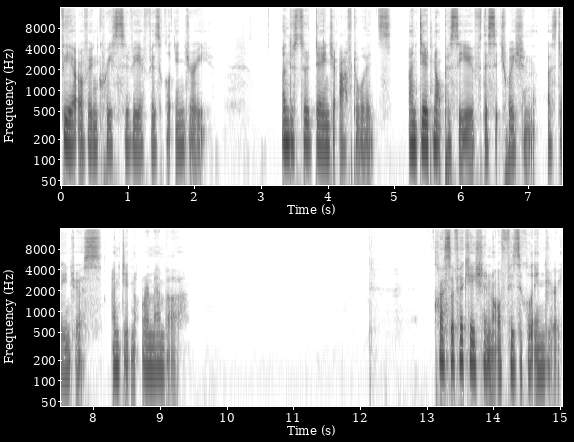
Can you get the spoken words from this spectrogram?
fear of increased severe physical injury, understood danger afterwards, and did not perceive the situation as dangerous and did not remember. Classification of physical injury.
